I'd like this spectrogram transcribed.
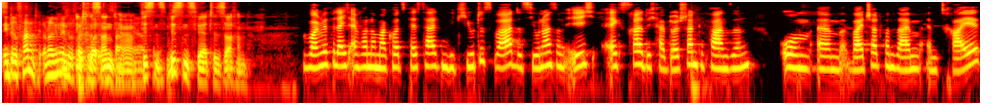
Interessant. Unangenehm ist das interessant, ja. Wissens, wissenswerte Sachen. Wollen wir vielleicht einfach noch mal kurz festhalten, wie cute es war, dass Jonas und ich extra durch halb Deutschland gefahren sind, um ähm, Weitschat von seinem M3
